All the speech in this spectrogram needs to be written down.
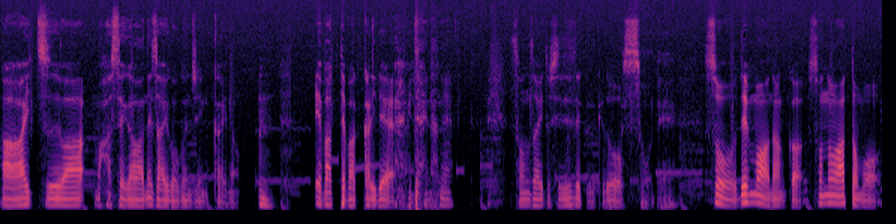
あああいつは、まあ、長谷川ね在郷軍人会のうん。えばってばっかりで みたいなね存在として出てくるけど。そうね。そうでまあなんかその後も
